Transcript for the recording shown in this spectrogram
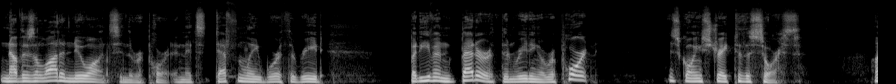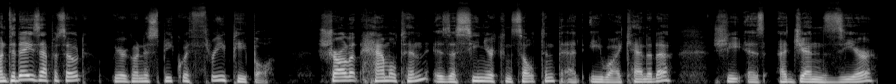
Now, there's a lot of nuance in the report, and it's definitely worth a read. But even better than reading a report is going straight to the source. On today's episode, we are going to speak with three people Charlotte Hamilton is a senior consultant at EY Canada. She is a Gen Zer.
